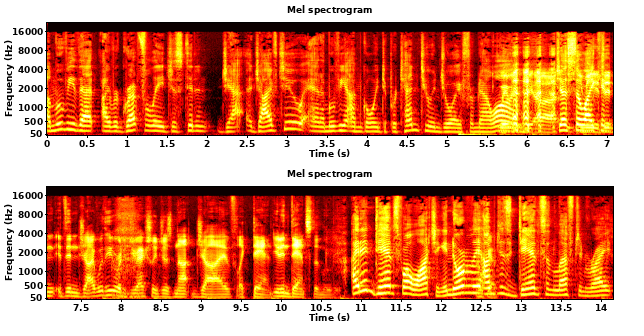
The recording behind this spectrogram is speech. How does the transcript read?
a movie that I regretfully just didn't ja- jive to, and a movie I'm going to pretend to enjoy from now on, wait, uh, just so I can. It didn't, it didn't jive with you, or did you actually just not jive? Like dance? You didn't dance to the movie. I didn't dance while watching, and normally I'm just dancing left and right.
